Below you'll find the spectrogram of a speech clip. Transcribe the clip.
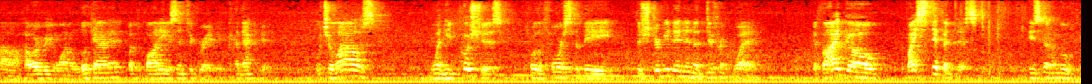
uh, however you want to look at it, but the body is integrated, connected, which allows, when he pushes, for the force to be distributed in a different way. If I go, if I stiffen this, he's going to move me.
